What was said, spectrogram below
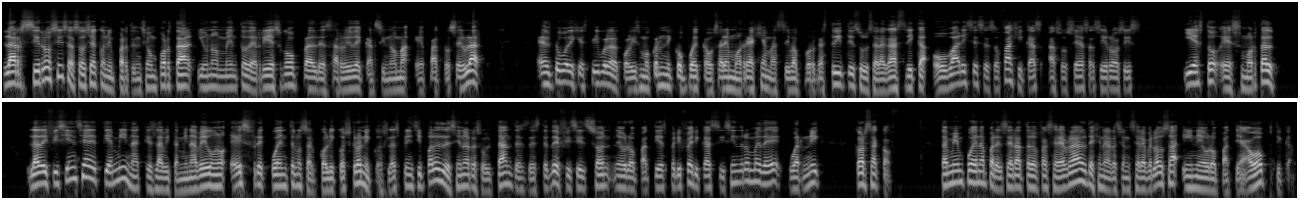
La cirrosis se asocia con hipertensión portal y un aumento de riesgo para el desarrollo de carcinoma hepatocelular. El tubo digestivo, el alcoholismo crónico puede causar hemorragia masiva por gastritis, úlcera gástrica o varices esofágicas asociadas a cirrosis, y esto es mortal. La deficiencia de tiamina, que es la vitamina B1, es frecuente en los alcohólicos crónicos. Las principales lesiones resultantes de este déficit son neuropatías periféricas y síndrome de Wernicke-Korsakoff. También pueden aparecer atrofia cerebral, degeneración cerebelosa y neuropatía óptica.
